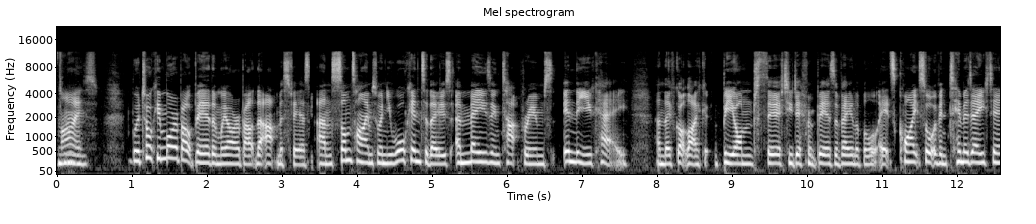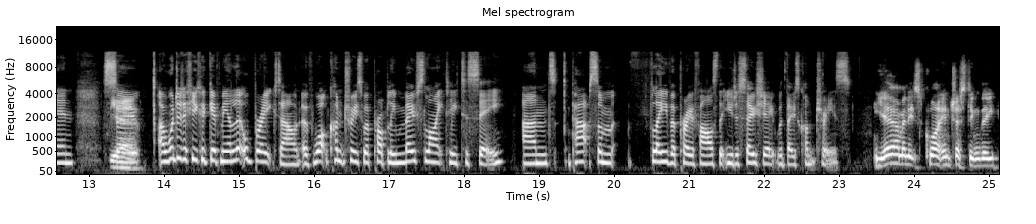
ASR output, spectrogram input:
Nice. We're talking more about beer than we are about the atmospheres. And sometimes when you walk into those amazing tap rooms in the UK and they've got like beyond 30 different beers available, it's quite sort of intimidating. So Yeah. I wondered if you could give me a little breakdown of what countries we're probably most likely to see and perhaps some flavour profiles that you'd associate with those countries. Yeah, I mean it's quite interesting. The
